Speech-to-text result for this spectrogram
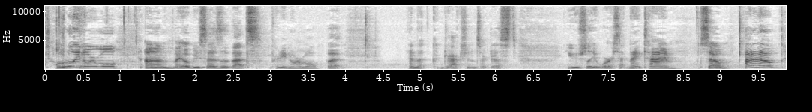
totally normal. Um, my OB says that that's pretty normal, but, and that contractions are just usually worse at nighttime. So I don't know.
